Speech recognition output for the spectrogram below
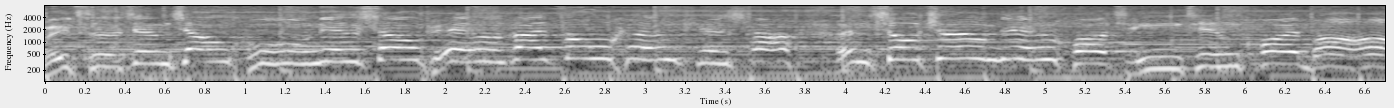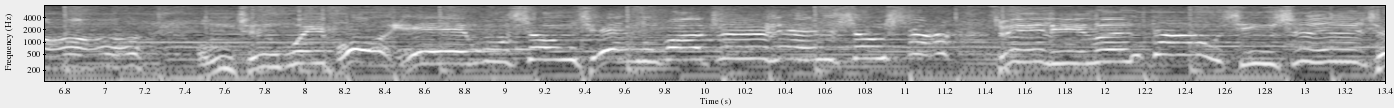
为此间江湖年少偏爱纵横天下，恩仇趁年华，轻剑快马。红尘未破也无声牵挂，只恋生杀，醉里论道，心事这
